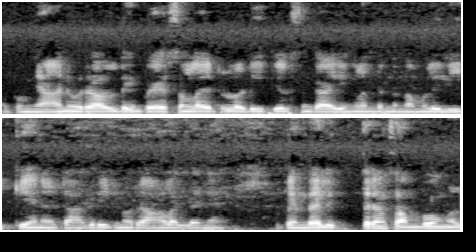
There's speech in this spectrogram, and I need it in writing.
അപ്പം ഞാനും ഒരാളുടെയും പേഴ്സണലായിട്ടുള്ള ഡീറ്റെയിൽസും കാര്യങ്ങളും തന്നെ നമ്മൾ ലീക്ക് ചെയ്യാനായിട്ട് ആഗ്രഹിക്കുന്ന ഒരാളല്ല ഞാൻ. അപ്പോൾ എന്തായാലും ഇത്തരം സംഭവങ്ങൾ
